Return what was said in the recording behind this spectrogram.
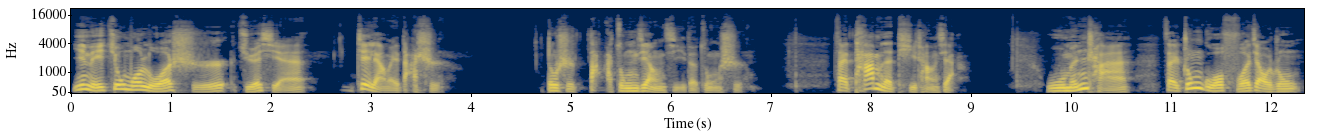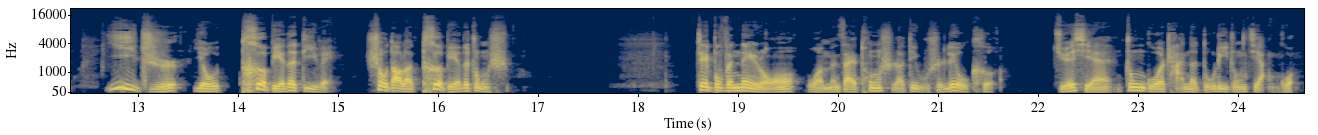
因为鸠摩罗什、觉贤这两位大师都是大宗匠级的宗师，在他们的提倡下，五门禅在中国佛教中一直有特别的地位，受到了特别的重视。这部分内容我们在通史的第五十六课《绝贤中国禅的独立》中讲过。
